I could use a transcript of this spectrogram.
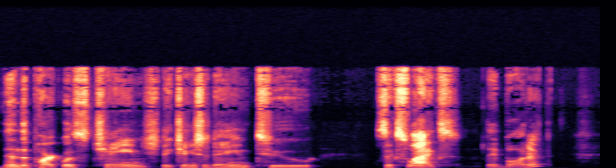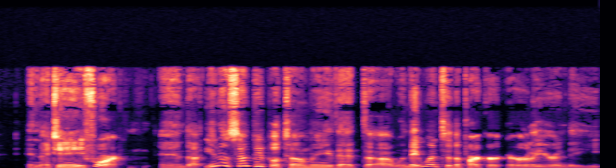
then the park was changed. They changed the name to Six Flags. They bought it in 1984. And uh, you know, some people tell me that uh, when they went to the park earlier in the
